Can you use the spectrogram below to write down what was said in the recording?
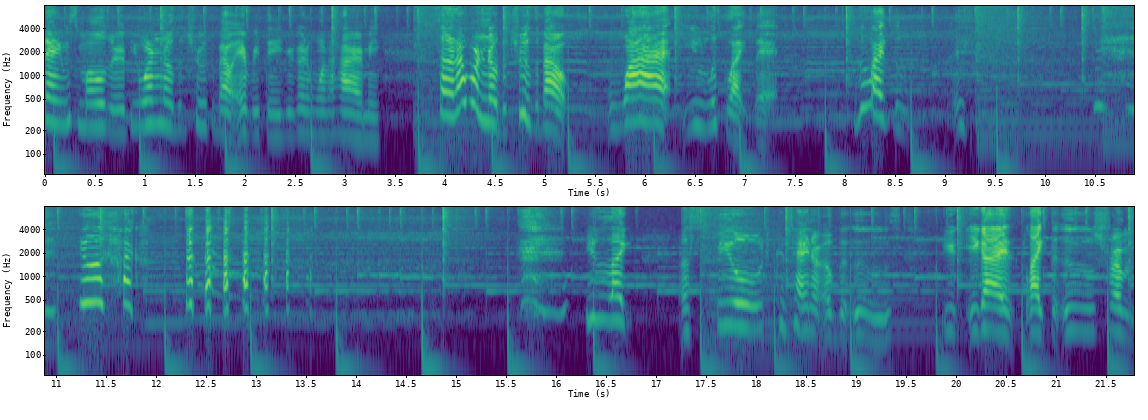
Name's Mulder. If you want to know the truth about everything, you're going to want to hire me. Son, I want to know the truth about why you look like that. You look like the... You look like... you look like a spilled container of the ooze. You, you guys like the ooze from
